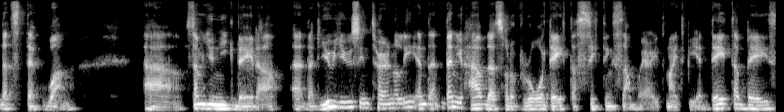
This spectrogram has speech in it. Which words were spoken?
That's step one. Uh, some unique data uh, that you use internally and then, then you have that sort of raw data sitting somewhere. It might be a database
